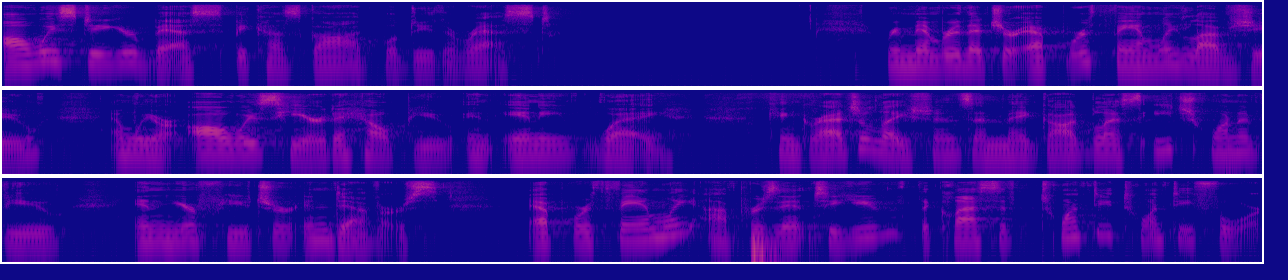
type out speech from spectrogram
Always do your best because God will do the rest. Remember that your Epworth family loves you, and we are always here to help you in any way. Congratulations, and may God bless each one of you in your future endeavors. Epworth family, I present to you the class of 2024.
